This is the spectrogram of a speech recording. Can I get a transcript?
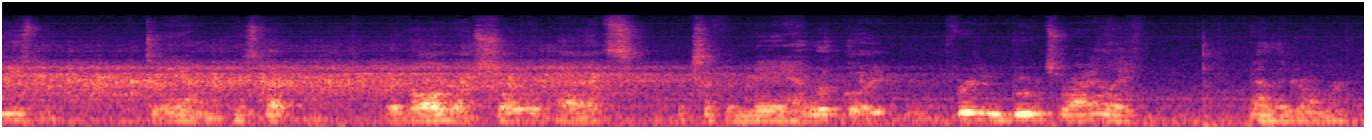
Excuse me. Damn, he's got, they've all got shoulder pads, except for me. I look like freaking Boots Riley and the drummer.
